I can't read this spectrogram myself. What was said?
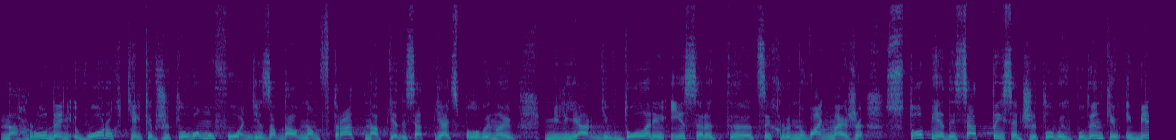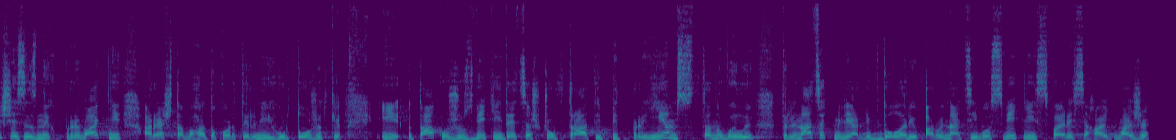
на грудень. Ворог тільки в житловому фонді завдав нам втрат на 55,5 мільярдів доларів. І серед е, цих руйнувань майже 150 тисяч житлових будинків, і більшість із них приватні, а решта багатоквартирні гуртожитки. І також у звіті йдеться, що втрати підприємств становили 13 мільярдів доларів, а руйнації в освітній сфері сягають майже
